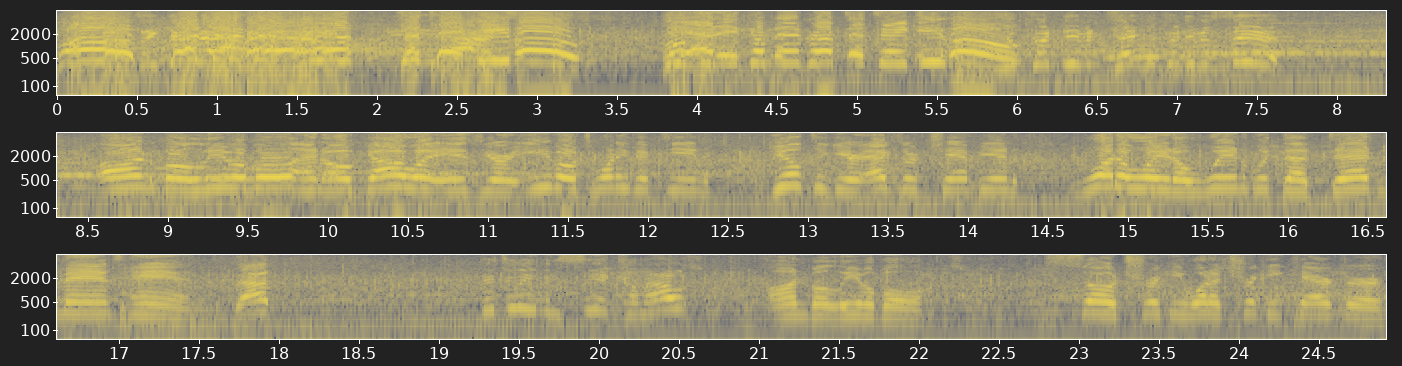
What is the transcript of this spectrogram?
Oh, the down dead there. man to take. Evo. The Okay. Eddie command grab to take You Evo. couldn't even take, you couldn't even see it. Unbelievable. And Ogawa is your Evo 2015 Guilty Gear Xrd champion. What a way to win with the dead man's hand. That, did you even see it come out? Unbelievable. So tricky. What a tricky character.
